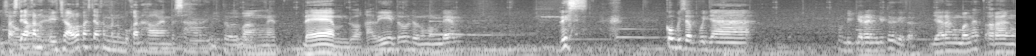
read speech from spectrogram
Insya pasti Allah akan ya. insya Allah pasti akan menumbuhkan hal yang besar gitu Betul banget. Dem, dua kali itu udah ngomong dem. Riz, kok bisa punya pemikiran gitu gitu. Jarang banget orang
